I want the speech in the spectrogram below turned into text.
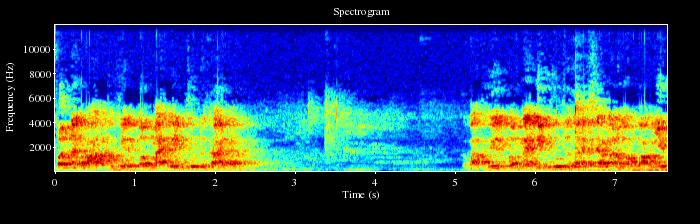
phần này các bạn thực hiện bấm máy tính giúp cho thầy các bạn thực hiện bấm máy tính giúp cho thầy xem là nó bằng bao nhiêu.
